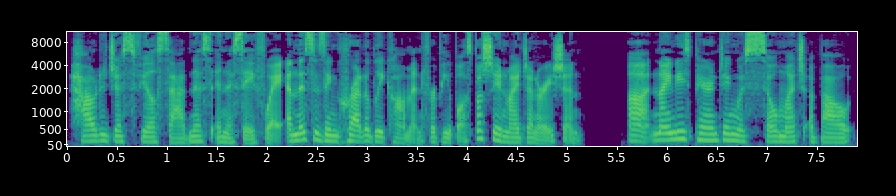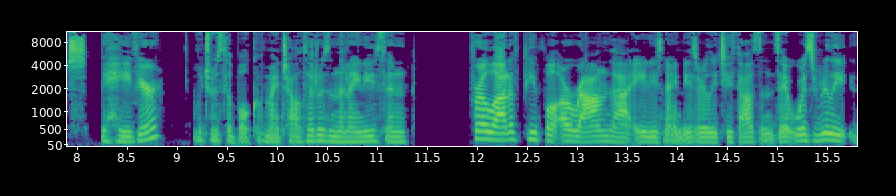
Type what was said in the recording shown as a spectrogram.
how to just feel sadness in a safe way. And this is incredibly common for people, especially in my generation. Uh, 90s parenting was so much about behavior, which was the bulk of my childhood was in the 90s. And for a lot of people around that 80s, 90s, early 2000s, it was really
